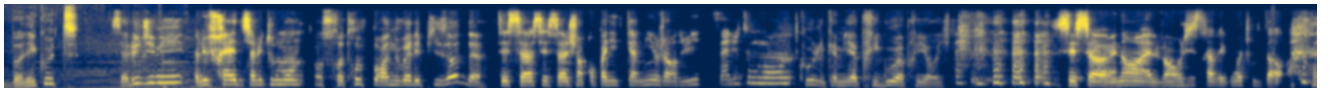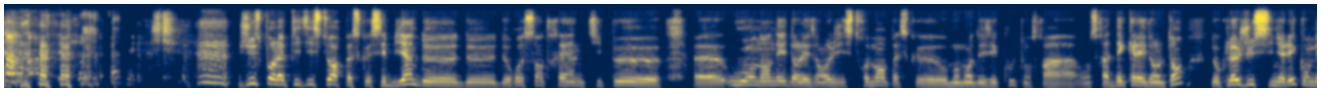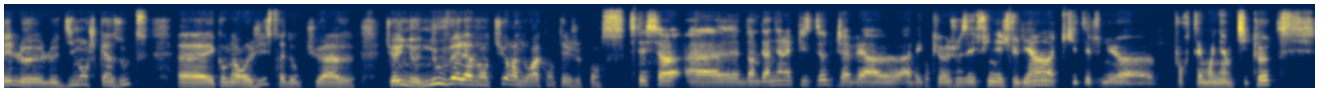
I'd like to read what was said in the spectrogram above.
bonne écoute Salut Jimmy Salut Fred, salut tout le monde. On se retrouve pour un nouvel épisode C'est ça, c'est ça. Je suis en compagnie de Camille aujourd'hui. Salut tout le monde. Cool, Camille a pris goût a priori. c'est ça, maintenant elle va enregistrer avec moi tout le temps. Juste pour la petite histoire, parce que c'est bien de, de, de, recentrer un petit peu euh, où on en est dans les enregistrements, parce qu'au moment des écoutes, on sera, on sera décalé dans le temps. Donc là, juste signaler qu'on est le, le, dimanche 15 août euh, et qu'on enregistre. Et donc, tu as, tu as une nouvelle aventure à nous raconter, je pense. C'est ça. Euh, dans le dernier épisode, j'avais euh, avec euh, Joséphine et Julien qui étaient venus euh, pour témoigner un petit peu.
